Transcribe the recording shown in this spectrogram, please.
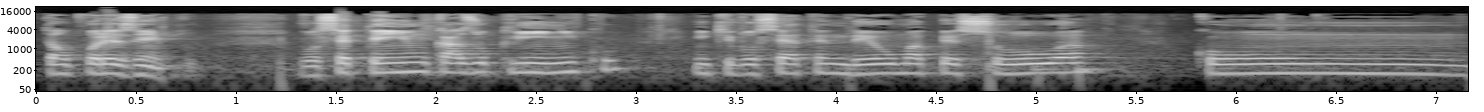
Então, por exemplo, você tem um caso clínico em que você atendeu uma pessoa com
